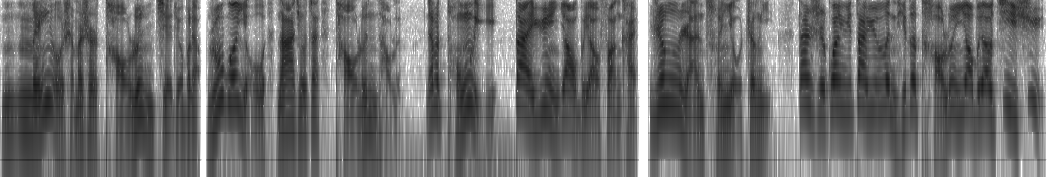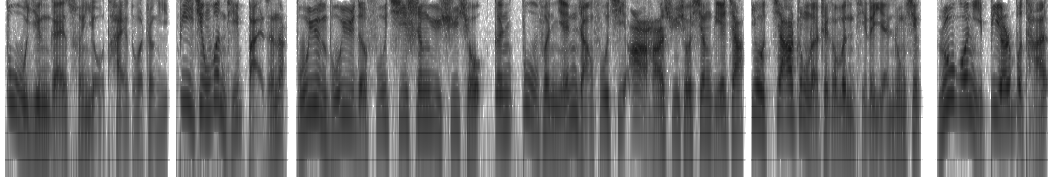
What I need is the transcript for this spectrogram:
没有什么事讨论解决不了，如果有，那就再讨论讨论。’那么同理，代孕要不要放开，仍然存有争议。”但是，关于代孕问题的讨论要不要继续，不应该存有太多争议。毕竟问题摆在那儿，不孕不育的夫妻生育需求跟部分年长夫妻二孩需求相叠加，又加重了这个问题的严重性。如果你避而不谈，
